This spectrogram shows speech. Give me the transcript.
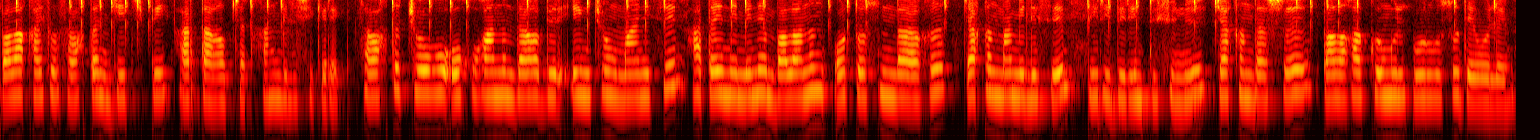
бала кайсыл сабактан жетишпей артта калып жатканын билиши керек. Сабакты чогуу окуганын дагы бир эң чоң мааниси ата эне менен баланын ортосундагы жакын мамилеси бири бирин түшүнүү жакындашы балага көңүл буруусу деп ойлойм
